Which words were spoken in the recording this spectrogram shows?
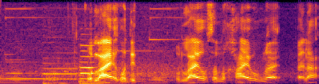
กดไลค์กดติดกดไลค์กด subscribe ผมด้วยไปละ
